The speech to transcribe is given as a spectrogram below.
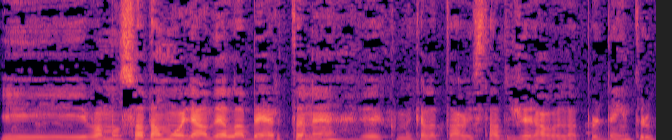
E vamos só dar uma olhada ela aberta, né? Ver como é que ela tá, o estado geral ela por dentro.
